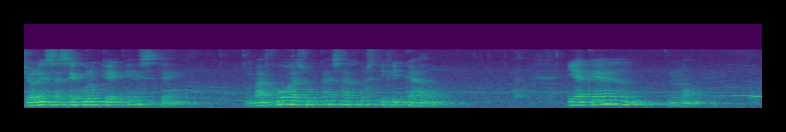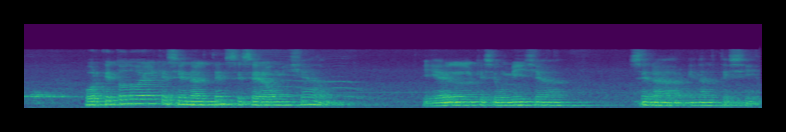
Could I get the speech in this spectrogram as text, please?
yo les aseguro que éste bajó a su casa justificado y aquel no. Porque todo el que se enaltece será humillado y el que se humilla será enaltecido.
